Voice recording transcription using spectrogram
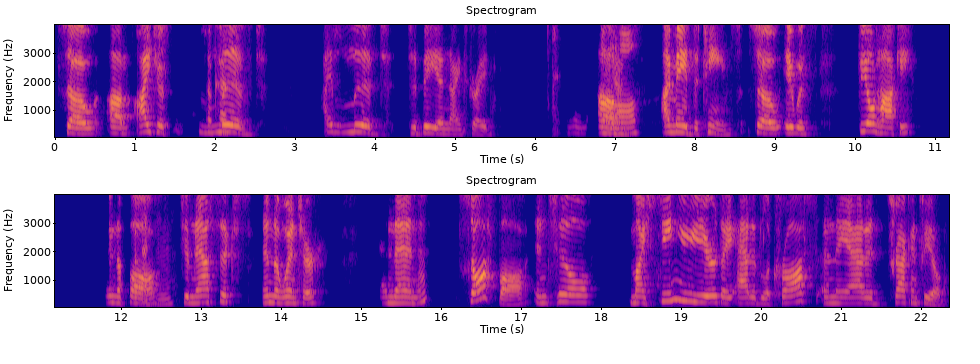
So um, I just okay. lived, I lived to be in ninth grade. Um, I made the teams. So it was field hockey in the fall, okay. Mm-hmm. gymnastics in the winter, and then mm-hmm. softball until my senior year, they added lacrosse and they added track and field.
